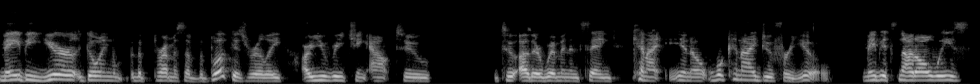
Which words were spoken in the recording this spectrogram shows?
maybe you're going the premise of the book is really are you reaching out to to other women and saying can i you know what can i do for you maybe it's not always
